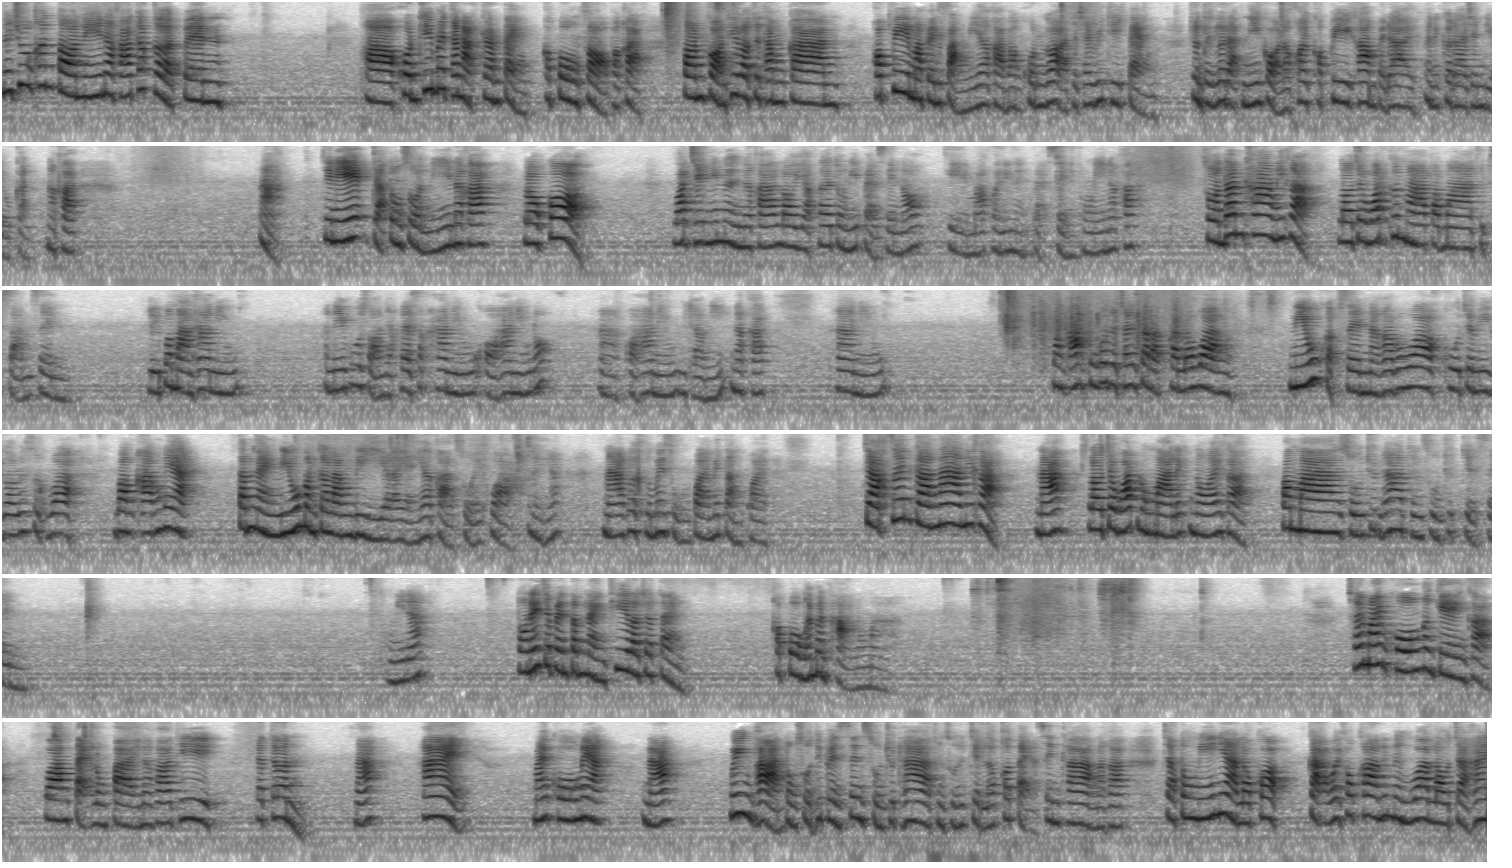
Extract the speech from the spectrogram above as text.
ในช่วงขั้นตอนนี้นะคะ ถ้าเกิดเป็นคนที่ไม่ถนัดการแต่งกระโปรงสอบอะค่ะ ตอนก่อนที่เราจะทำการ Copy มาเป็นฝั่งนี้อะค่ะ บางคนก็อาจจะใช้วิธีแต่งจนถึงระดับนี้ก่อนแล้วค่อย Copy ข้ามไปได้ อันนี้ก็ได้เช่นเดียวกันนะคะอะทีนี้จากตรงส่วนนี้นะคะ เราก็วัดเช็คนิดนึงนะคะ เราอยากได้ตรงนี้8เซนเนาะโอเคมาร์กไว้นิดหนึ่ง8เซนตรงนี้นะคะ ส่วนด้านข้างนี้ค่ะ เราจะวัดขึ้นมาประมาณ 13 เซนหรือประมาณ 5 นิ้ว อันนี้ผู้สอนอยากได้สัก 5 นิ้ว ขอ 5 นิ้วเนาะอ่าขอ 5 นิ้วอยู่แถวนี้นะคะ 5 นิ้ว บางครั้งครูก็จะใช้สลับกันระหว่างนิ้วกับเซนนะคะ เพราะว่าครูจะมีความรู้สึกว่าบางครั้งเนี่ยตำแหน่งนิ้วมันกำลังดีอะไรอย่างเงี้ยค่ะ สวยกว่าอะไรเงี้ยนะก็คือไม่สูงไปไม่ต่ำไปจากเส้นกลางหน้านี่ค่ะ นะ เราจะวัดลงมาเล็กน้อยค่ะ ประมาณ 0.5 ถึง 0.7 เซน ตรงนี้นะ ตรงนี้จะเป็นตำแหน่งที่เราจะแต่งกระโปรงให้มันผ่านลงมา ใช้ไม้โค้งกางเกงค่ะ วางแตะลงไปนะคะที่แพทเทิร์นนะ ให้ไม้โค้งเนี่ยนะ วิ่งผ่านตรงส่วนที่เป็นเส้น 0.5 ถึง 0.7 แล้วก็แตะเส้นข้างนะคะ จากตรงนี้เนี่ยเราก็กะไว้คร่าวๆนิดนึงว่าเราจะให้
